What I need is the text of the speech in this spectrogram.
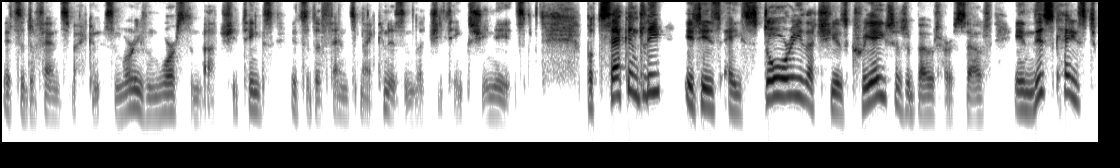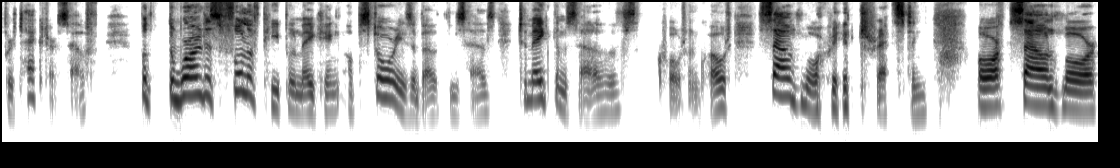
it's a defense mechanism, or even worse than that, she thinks it's a defense mechanism that she thinks she needs. But secondly, it is a story that she has created about herself, in this case to protect herself. But the world is full of people making up stories about themselves to make themselves, quote unquote, sound more interesting or sound more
